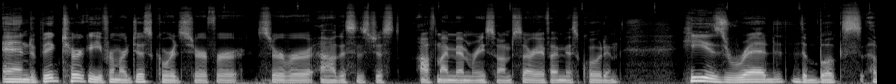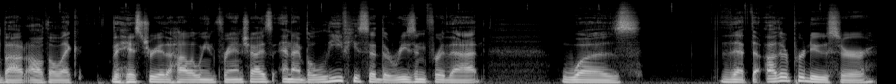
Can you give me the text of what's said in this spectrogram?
And Big Turkey from our Discord server, server uh, this is just off my memory, so I'm sorry if I misquote him. He has read the books about all the like the history of the Halloween franchise, and I believe he said the reason for that was that the other producer,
